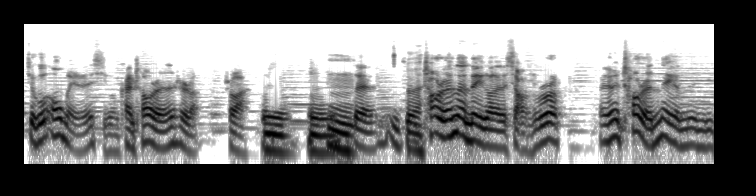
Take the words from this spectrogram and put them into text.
就跟欧美人喜欢看超人似的，是吧？嗯嗯嗯，对对超人的那个小时候，因为超人那个，那你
